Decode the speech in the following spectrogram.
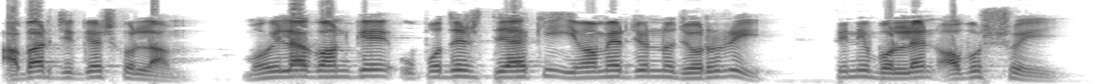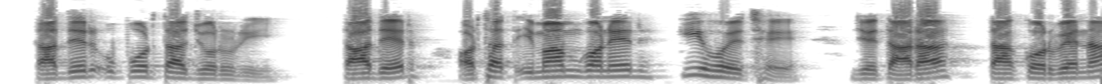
আবার জিজ্ঞেস করলাম, মহিলাগণকে উপদেশ দেয়া কি ইমামের জন্য জরুরি? তিনি বললেন, অবশ্যই, তাদের উপর তা জরুরি। তাদের, অর্থাৎ ইমামগণের, কি হয়েছে যে তারা তা করবে না?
